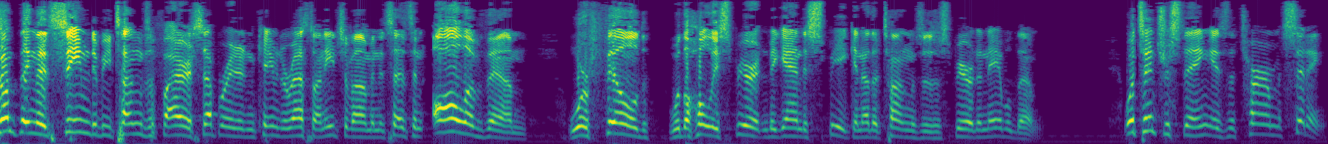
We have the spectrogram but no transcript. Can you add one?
something that seemed to be tongues of fire separated and came to rest on each of them. And it says, and all of them were filled with the Holy Spirit and began to speak in other tongues as the Spirit enabled them. What's interesting is the term sitting.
